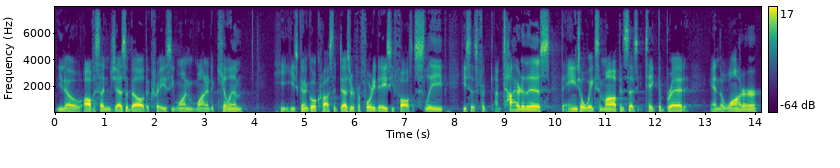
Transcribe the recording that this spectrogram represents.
you know all of a sudden Jezebel, the crazy one, wanted to kill him. He, he's going to go across the desert for 40 days. He falls asleep. He says, I'm tired of this. The angel wakes him up and says, Take the bread and the water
